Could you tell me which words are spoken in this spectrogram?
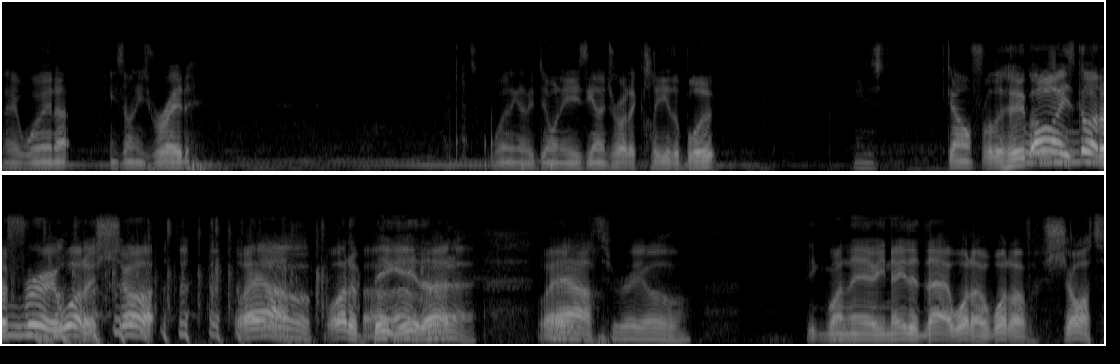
So Werner, he's on his red. Werner going to be doing here? He's going to try to clear the blue. He's going for the hoop. Oh, he's got it through. What a shot. Wow. Oh, What a oh, big oh, hit, that. Wow. Three, three all. Big one there. He needed that. What a what a shot.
